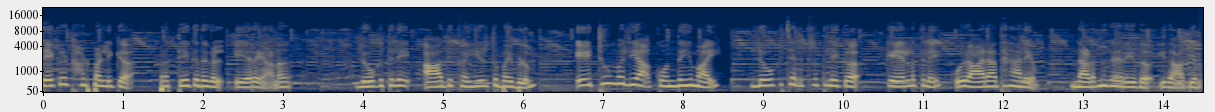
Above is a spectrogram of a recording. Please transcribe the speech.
സേക്രഡ് ഹാർട്ട് പള്ളിക്ക് പ്രത്യേകതകൾ ഏറെയാണ്. ലോകത്തിലെ ആദ്യ കയ്യെഴുത്ത് ബൈബിളും ഏറ്റവും വലിയ കൊന്തയുമായി ലോക ചരിത്രത്തിലേക്ക് കേരളത്തിലെ ഒരു ആരാധനാലയം നടന്നു കയറിയത് ഇതാദ്യം.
